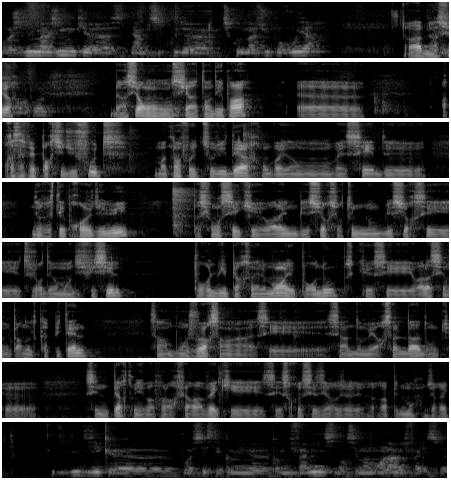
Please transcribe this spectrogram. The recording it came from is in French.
Bon, j'imagine que c'était un petit coup de, petit coup de massue pour vous hier. Ah, bien sûr. Bien sûr, on s'y attendait pas. Euh, après, ça fait partie du foot. Maintenant, il faut être solidaire. On va, on va essayer de, de rester proche de lui. Parce qu'on sait que voilà, une blessure, surtout une longue blessure, c'est toujours des moments difficiles. Pour lui personnellement et pour nous. Parce que c'est voilà, on perd notre capitaine. C'est un bon joueur, c'est un, un, de nos meilleurs soldats. Donc euh, c'est une perte, mais il va falloir faire avec et se ressaisir rapidement, direct. Didier disait que le POFC c'était comme une, comme une famille. C'est dans ces moments-là où il fallait se,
